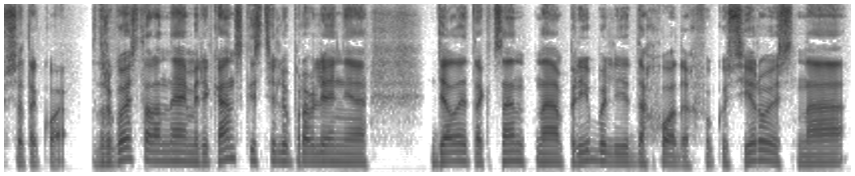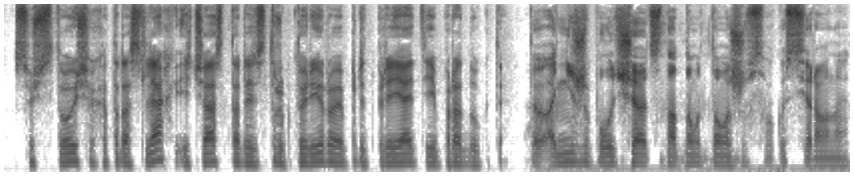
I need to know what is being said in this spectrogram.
все такое. С другой стороны, американский стиль управления делает акцент на прибыли и доходах, фокусируясь на существующих отраслях и часто реструктурируя предприятия и продукты. Они же, получаются, на одном и том же сфокусированы.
